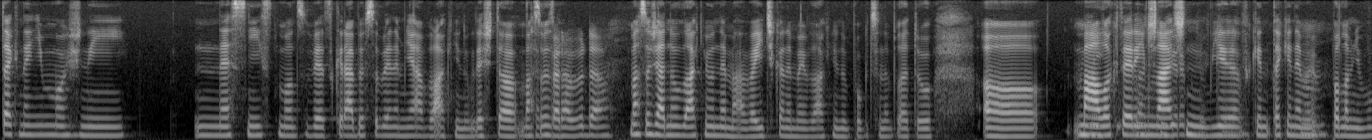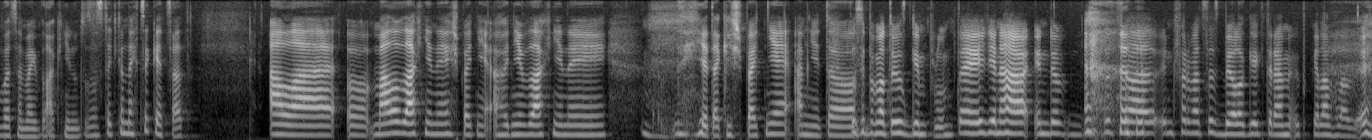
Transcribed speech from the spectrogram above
tak není možný nesníst moc věc, která by v sobě neměla vlákninu, kdežto maso, to pravda. maso žádnou vlákninu nemá, vajíčka nemají vlákninu, pokud se nepletu. Uh, málo který mláčný výrobky taky nemají, hmm. podle mě vůbec nemají vlákninu. To zase teďka nechci kecat ale o, málo vlákniny je špatně a hodně vlákniny je taky špatně a mě to... To si pamatuju z Gimplu. To je jediná indo, informace z biologie, která mi utkvěla v hlavě.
